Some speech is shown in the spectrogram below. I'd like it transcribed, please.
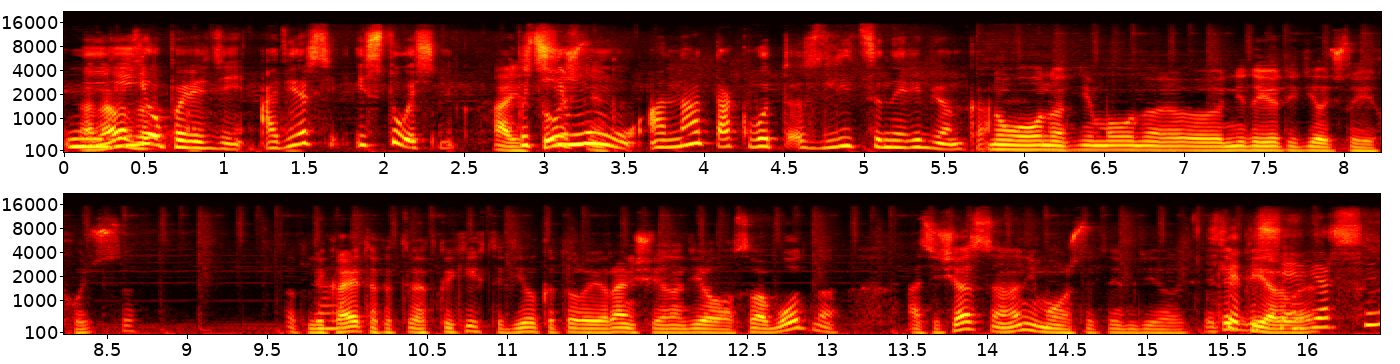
Не она ее за... поведение, а версия источник. А, Почему источник? она так вот злится на ребенка? Ну, он от него он, э, не дает ей делать, что ей хочется. Отвлекает а. от, от каких-то дел, которые раньше она делала свободно, а сейчас она не может это им делать. Следующая это первое. версия.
